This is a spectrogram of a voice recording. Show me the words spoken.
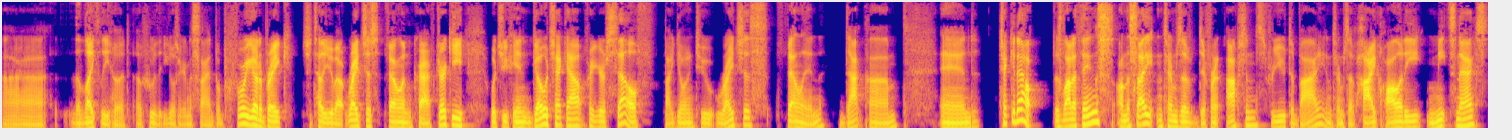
Uh, the likelihood of who the Eagles are going to sign. But before we go to break, I should tell you about Righteous Felon Craft Jerky, which you can go check out for yourself by going to righteousfelon.com and check it out. There's a lot of things on the site in terms of different options for you to buy, in terms of high quality meat snacks,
